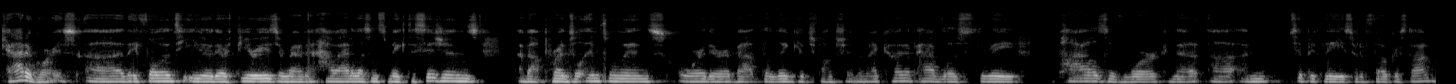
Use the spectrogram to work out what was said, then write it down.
categories. Uh, they fall into either their theories around how adolescents make decisions, about parental influence, or they're about the linkage function. And I kind of have those three piles of work that uh, I'm typically sort of focused on.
